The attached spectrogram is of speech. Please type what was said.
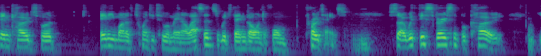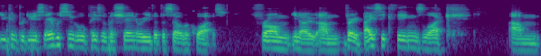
then codes for any one of 22 amino acids, which then go on to form proteins. So with this very simple code, you can produce every single piece of machinery that the cell requires, from you know um, very basic things like um,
